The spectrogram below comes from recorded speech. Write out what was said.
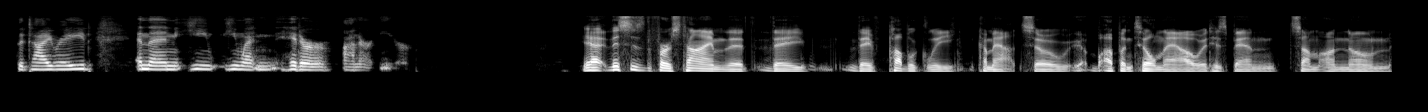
the tirade. And then he, he went and hit her on her ear. Yeah, this is the first time that they they've publicly come out. So up until now, it has been some unknown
